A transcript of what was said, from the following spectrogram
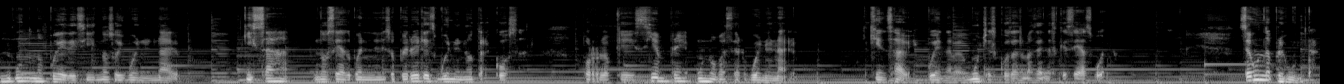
Uno no puede decir no soy bueno en algo Quizá no seas bueno en eso, pero eres bueno en otra cosa, por lo que siempre uno va a ser bueno en algo. Y quién sabe, pueden haber muchas cosas más en las que seas bueno. Segunda pregunta,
